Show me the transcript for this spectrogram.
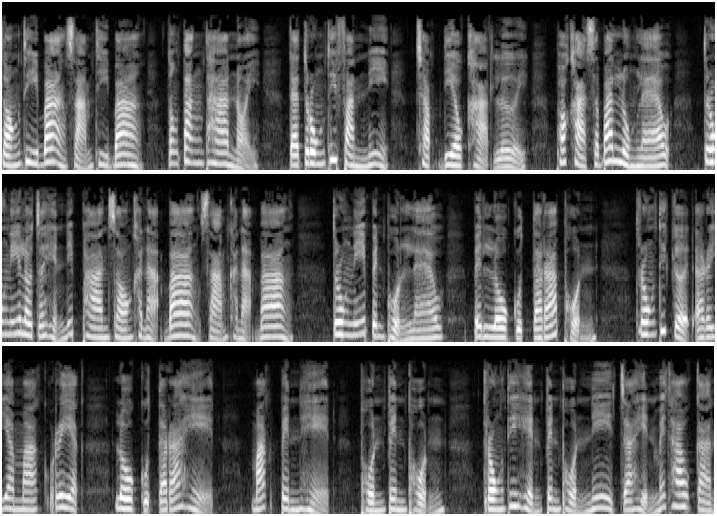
สองทีบ้างสามทีบ้าง ต้องตั้งท่าหน่อย แต่ตรงที่ฟันนี่ฉับเดียวขาดเลยพอขาดสะบั้นลงแล้ว ตรงนี้เราจะเห็นนิพพานสองขณะบ้างสามขณะบ้าง ตรงนี้เป็นผลแล้ว เป็นโลกุตระผล ตรงที่เกิดอริยมรรคเรียก โลกุตระเหตุมรรคเป็นเหตุ ผลเป็นผล ตรงที่เห็นเป็นผลนี่จะเห็นไม่เท่ากัน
